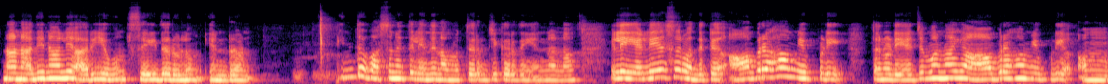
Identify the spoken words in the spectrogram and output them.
நான் அதனாலே அறியவும் செய்தருளும் என்றான். இந்த வசனத்திலேருந்து நம்ம தெரிஞ்சுக்கிறது என்னன்னா இல்லை எலேசர் வந்துட்டு ஆபிரகாம் எப்படி தன்னுடைய எஜமானாய ஆபிரகாம் எப்படி அம்,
